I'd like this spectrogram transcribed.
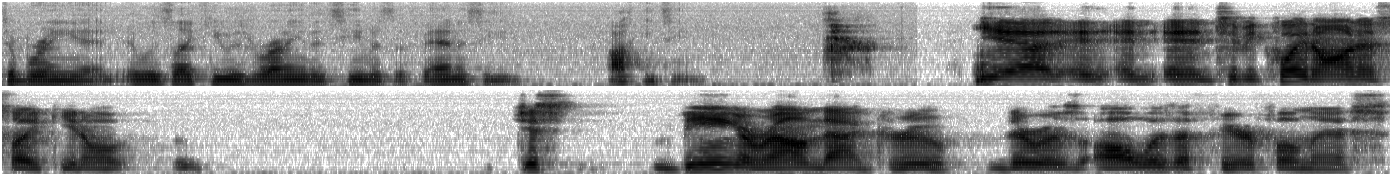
to bring in. It was like he was running the team as a fantasy hockey team. Yeah, and, and, and to be quite honest, like you know, just being around that group, there was always a fearfulness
